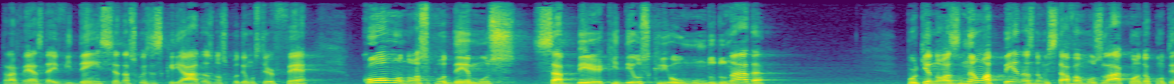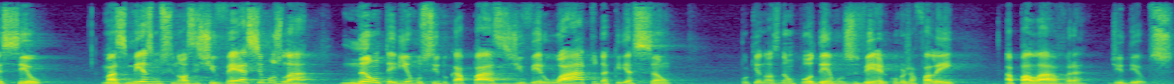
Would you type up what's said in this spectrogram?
através da evidência das coisas criadas, nós podemos ter fé. Como nós podemos saber que Deus criou o mundo do nada. Porque nós não apenas não estávamos lá quando aconteceu, mas mesmo se nós estivéssemos lá, não teríamos sido capazes de ver o ato da criação, porque nós não podemos ver, como eu já falei, a palavra de Deus.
